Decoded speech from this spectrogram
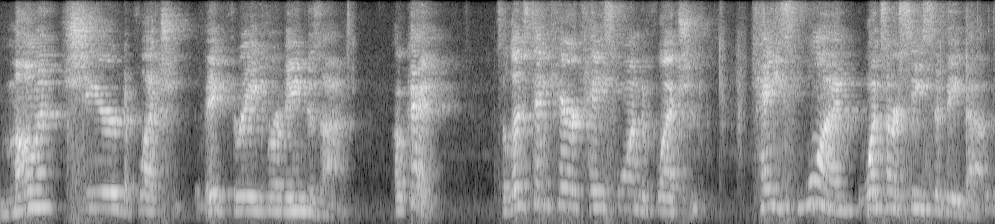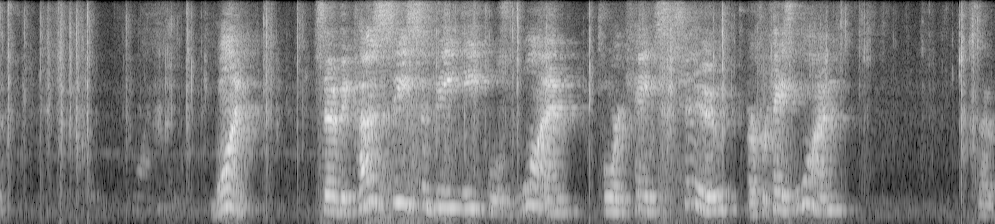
Moment, shear, deflection, the big three for a beam design. Okay, so let's take care of case one deflection. Case one, what's our C sub B value? One. So because C sub B equals one for case two, or for case one, So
